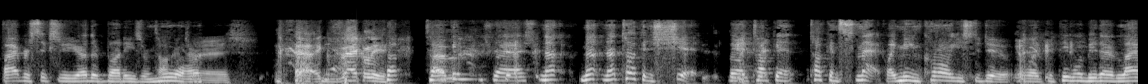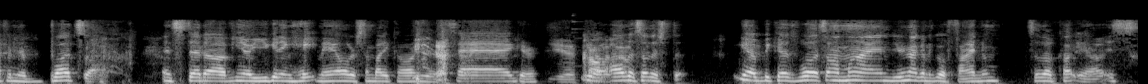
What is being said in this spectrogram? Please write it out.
five or six of your other buddies or Talking more, trash. exactly. Ta- talking trash, not not not talking shit, but like talking talking smack, like me and Carl used to do. Like the people would be there laughing their butts off, instead of you know you getting hate mail or somebody calling you a fag or Yeah, you know all this other stuff. You know because well it's online, you're not going to go find them, so they'll call you know it's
